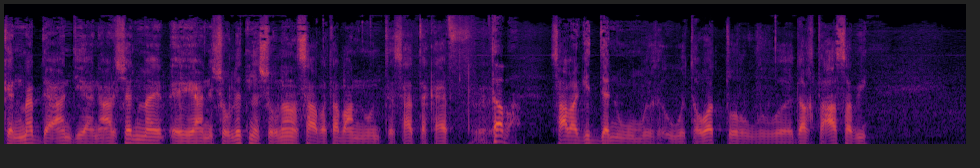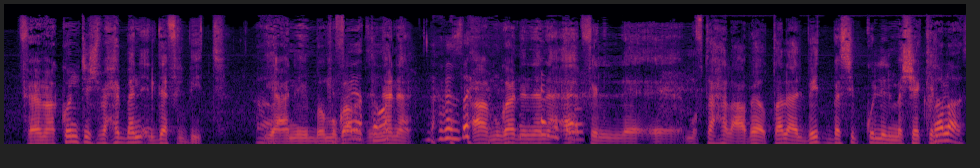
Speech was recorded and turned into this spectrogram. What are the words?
كان مبدأ عندي يعني علشان ما يبقى- يعني شغلتنا شغلانة صعبة طبعا وأنت سعادتك عارف. طبعا. صعبة جدا وتوتر وضغط عصبي فما كنتش بحب أنقل ده في البيت آه. يعني بمجرد إن أنا آه مجرد إن أنا أقفل آه، مفتاح العربية وطالع البيت بسيب كل المشاكل خلاص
